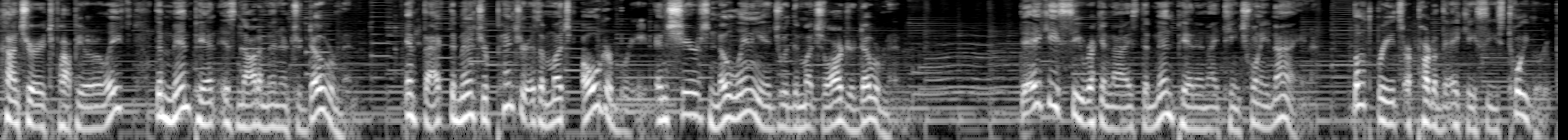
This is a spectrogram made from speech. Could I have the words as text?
Contrary to popular belief, the Min Pin is not a miniature Doberman. In fact, the miniature pinscher is a much older breed and shares no lineage with the much larger Doberman. The AKC recognized the Min Pin in 1929. Both breeds are part of the AKC's toy group.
